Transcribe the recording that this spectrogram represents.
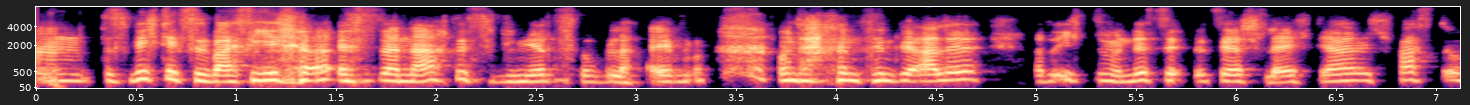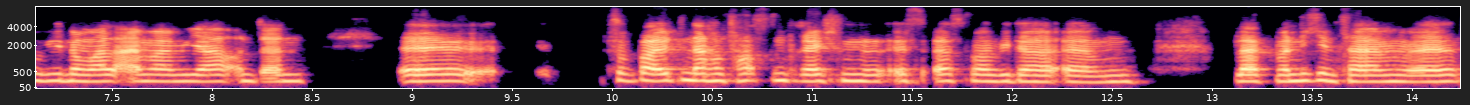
Ähm, das Wichtigste weiß jeder, ist danach diszipliniert zu bleiben. Und darin sind wir alle, also ich zumindest, sehr schlecht. Ja, ich faste irgendwie normal einmal im Jahr und dann äh, sobald nach dem Fastenbrechen ist erstmal wieder, ähm, bleibt man nicht in, seinem, äh,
